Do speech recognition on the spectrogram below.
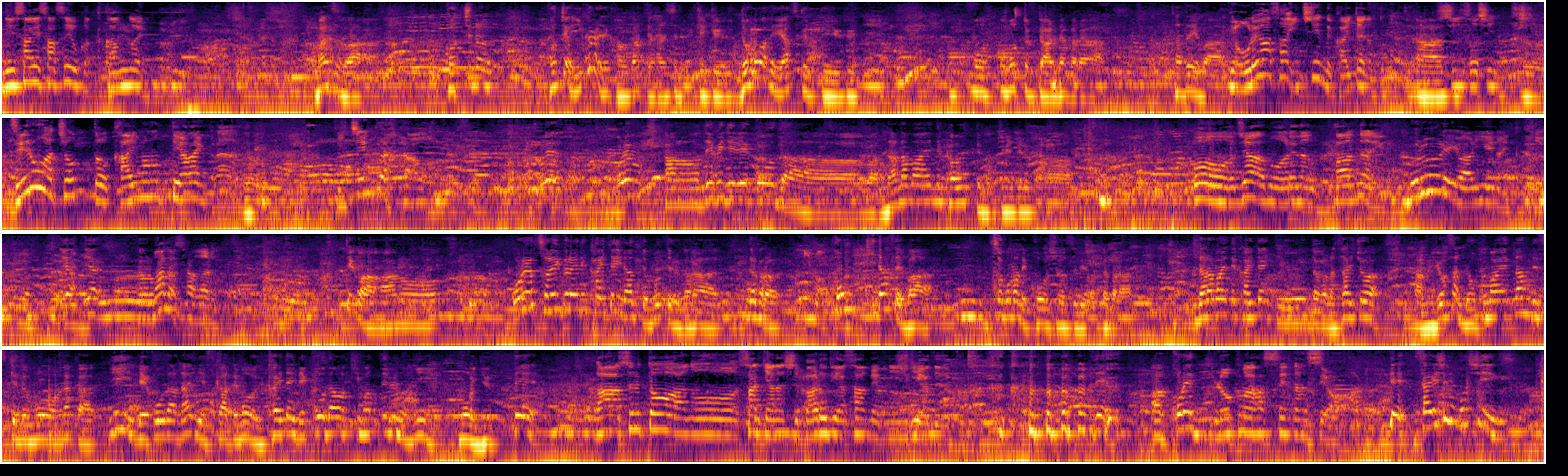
ー、値下げさせようかって考えるまずは、こっちの、こっちがいくらで買うかって話だよね、結局。どこまで安くっていうふうに、もう思っとくとあれだから、例えばい、や、俺はさ、1円で買いたいなと思ってる真相心理。ゼロはちょっと買い物ってやばいから、1円くらい払おう。俺、俺も、あの、DVD レコーダーは7万円で買うってのを決めてるから、ああじゃあもうあれなんかあんなにブルーレイはありえないいやいやまだ下がるてかあの俺はそれぐらいで買いたいなって思ってるからだから本気出せばそこまで交渉するよ。だから7万円で買いたいっていうんだから最初はあの予算6万円なんですけどもなんかいいレコーダーないですかってもう買いたいレコーダーは決まってるのにもう言ってああするとあのーさっき話したバルディア320ギガ出てくる。であこれ6万8000なんですよ。で最初に欲しい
